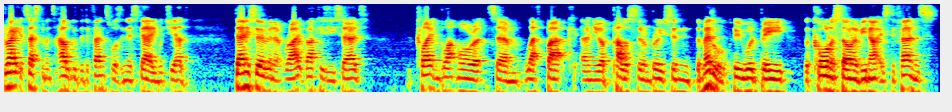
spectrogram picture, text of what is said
great a testament to how good the defence was in this game, which he had Denis Irwin at right back, as you said, Clayton Blackmore at um, left back, and you have Pallister and Bruce in the middle, who would be the cornerstone of United's defence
